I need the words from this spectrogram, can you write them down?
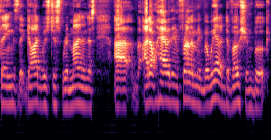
things that God was just reminding us. I I don't have it in front of me, but we had a devotion book,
